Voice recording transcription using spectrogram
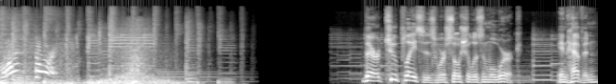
One story. There are two places where socialism will work in heaven,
